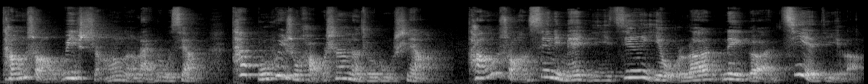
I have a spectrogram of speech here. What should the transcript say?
唐爽为什么能来录像，他不会说好声的就录像。唐爽心里面已经有了那个芥蒂了，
